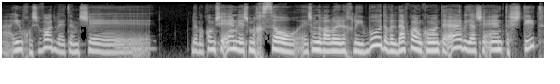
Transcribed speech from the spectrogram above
היינו חושבות בעצם, שבמקום שאין ויש מחסור, אה, שום דבר לא ילך לאיבוד, אבל דווקא במקומות האלה, בגלל שאין תשתית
